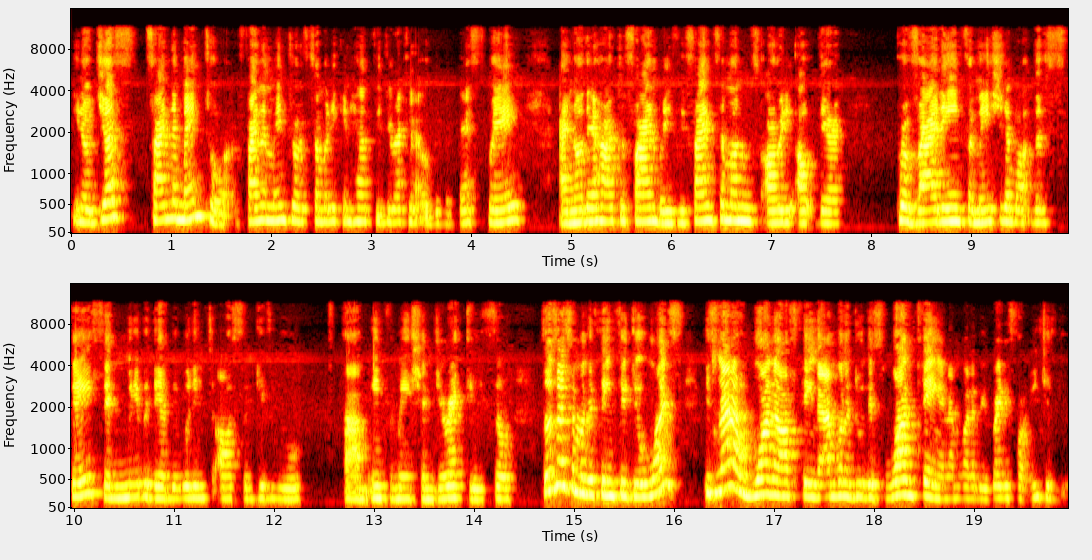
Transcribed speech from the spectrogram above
you know, just find a mentor. Find a mentor if somebody can help you directly. That would be the best way. I know they're hard to find, but if you find someone who's already out there providing information about the space, and maybe they'll be willing to also give you um, information directly. So those are some of the things you do. Once it's not a one-off thing that I'm going to do this one thing and I'm going to be ready for interview.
